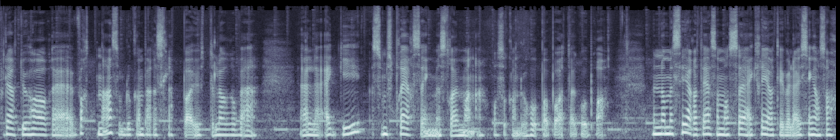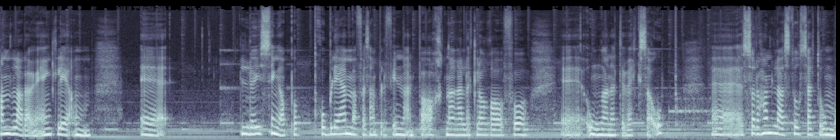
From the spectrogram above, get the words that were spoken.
Fordi at du har eh, vannet som du kan bare slippe ut larver eller egg i, som sprer seg med strømmene. Og så kan du håpe på at det går bra. Men når vi ser at det er så masse kreative løsninger, så handler det jo egentlig om eh, løsninger på problemet, f.eks. finne en partner eller klare å få eh, ungene til å vokse opp. Eh, så det handler stort sett om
